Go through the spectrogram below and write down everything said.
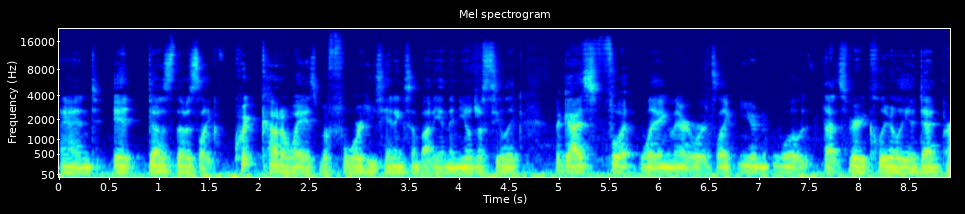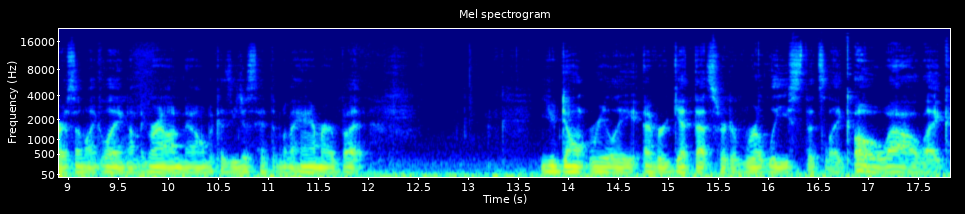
And it does those like quick cutaways before he's hitting somebody, and then you'll just see like the guy's foot laying there where it's like you know, well that's very clearly a dead person like laying on the ground now because he just hit them with a hammer but you don't really ever get that sort of release that's like oh wow like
